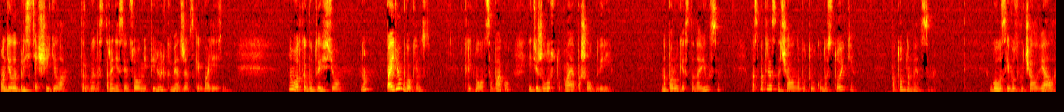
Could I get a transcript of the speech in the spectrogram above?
Он делает блестящие дела, торгуя на стороне свинцовыми пилюльками от женских болезней. Ну вот, как будто и все. Ну, пойдем, Гокинс. Кликнул он собаку и, тяжело ступая, пошел к двери. На пороге остановился, посмотрел сначала на бутылку на стойке, потом на Мэнсона. Голос его звучал вяло,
